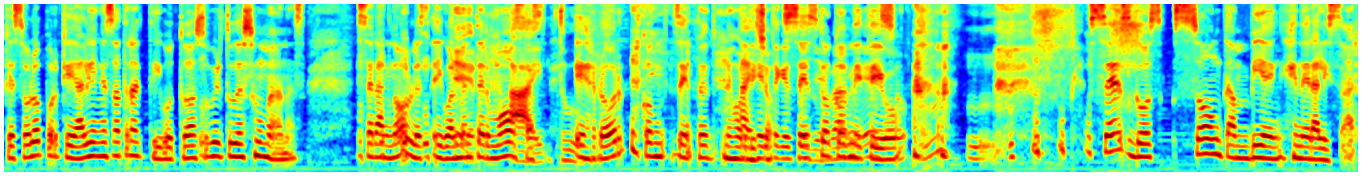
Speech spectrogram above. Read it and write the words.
que solo porque alguien es atractivo, todas sus virtudes humanas serán nobles e igualmente hermosas. Error, con, mejor dicho, sesgo cognitivo. Sesgos son también generalizar,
